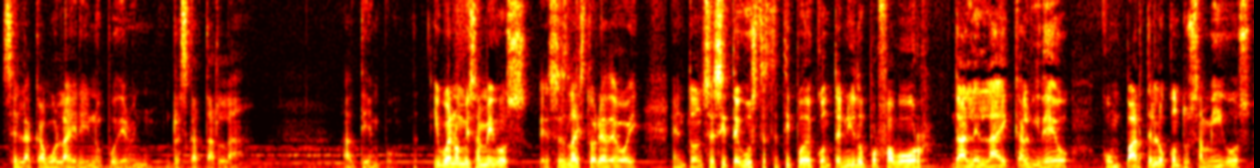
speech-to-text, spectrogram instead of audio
se le acabó el aire y no pudieron rescatarla a tiempo. Y bueno mis amigos, esa es la historia de hoy. Entonces si te gusta este tipo de contenido, por favor dale like al video, compártelo con tus amigos,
